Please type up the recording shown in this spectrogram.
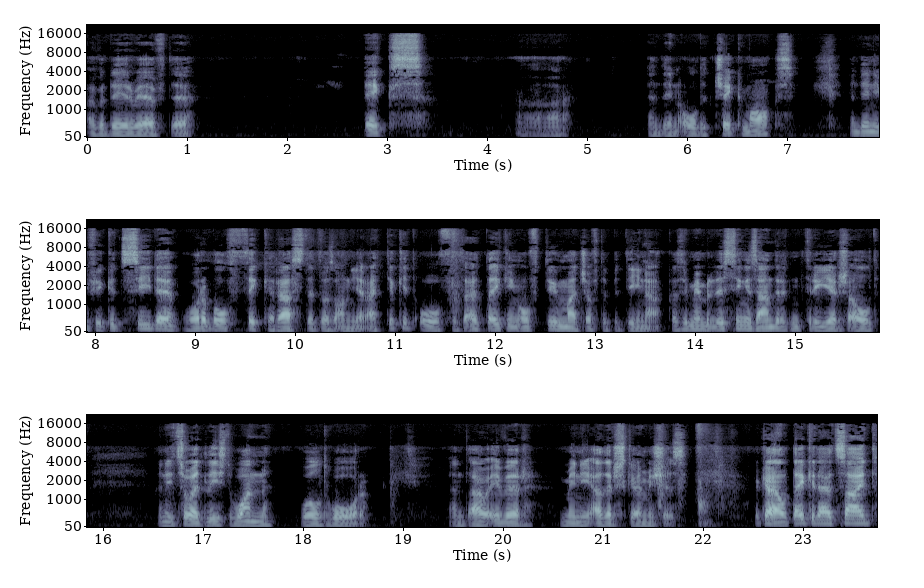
over there we have the X uh, and then all the check marks and then if you could see the horrible thick rust that was on here I took it off without taking off too much of the patina because remember this thing is 103 years old and it saw at least one world war and however many other skirmishes. Okay I'll take it outside.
